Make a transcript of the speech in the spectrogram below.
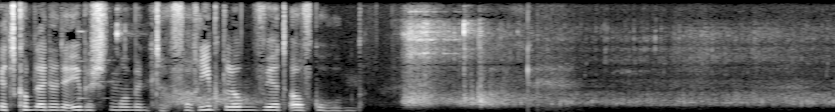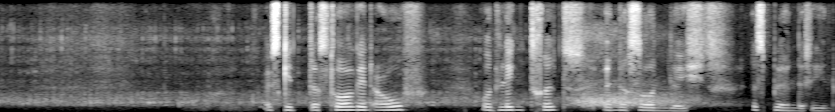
Jetzt kommt einer der epischsten Momente. Verriegelung wird aufgehoben. Es geht, das Tor geht auf und Link tritt in das Sonnenlicht. Es blendet ihn.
